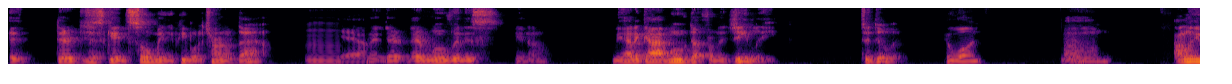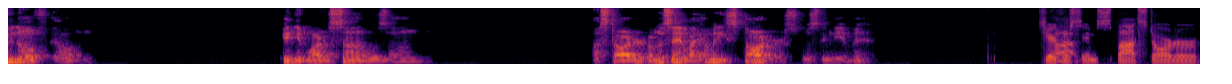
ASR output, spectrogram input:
it, they're just getting so many people to turn them down. Mm. Yeah. I mean, they're they're moving this. You know, we had a guy moved up from the G League to do it. Who won? Um, I don't even know if um, Kenyon Martin's son was um a starter. I'm just saying, like, how many starters was in the event? Jericho Spot. Sims, spot starter.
